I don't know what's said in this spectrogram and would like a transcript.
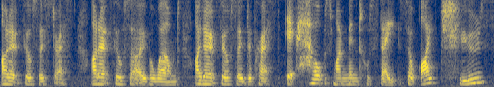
I don't feel so stressed. I don't feel so overwhelmed. I don't feel so depressed. It helps my mental state. So I choose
